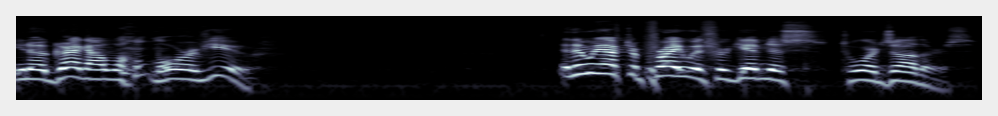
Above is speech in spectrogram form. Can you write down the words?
You know, Greg, I want more of you. And then we have to pray with forgiveness towards others.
